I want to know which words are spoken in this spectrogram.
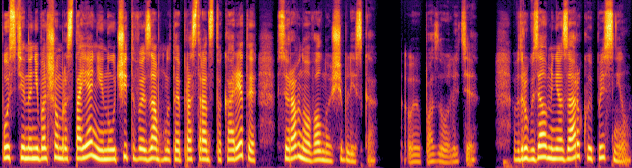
Пусть и на небольшом расстоянии, но учитывая замкнутое пространство кареты, все равно волнующе близко. «Вы позволите?» Вдруг взял меня за руку и пояснил.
